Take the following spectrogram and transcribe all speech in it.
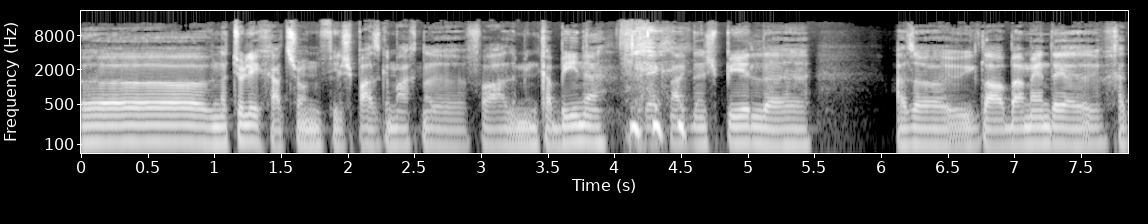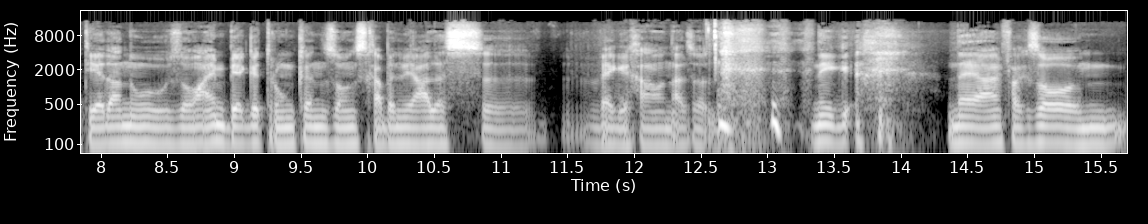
Äh, natürlich hat schon viel Spaß gemacht, äh, vor allem in Kabine, direkt nach dem Spiel. Äh, also ich glaube, am Ende hat jeder nur so ein Bier getrunken, sonst haben wir alles äh, weggehauen. Also nie, nee, einfach so, ähm,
